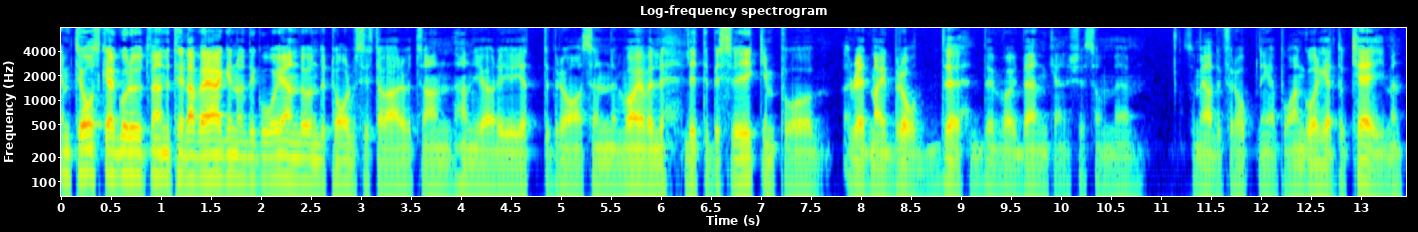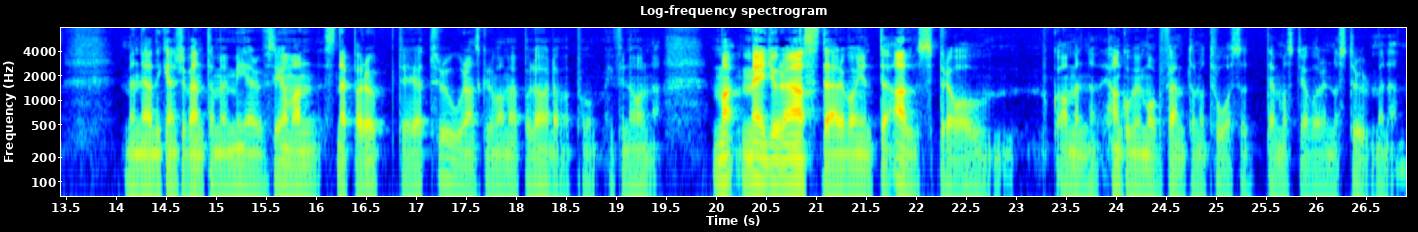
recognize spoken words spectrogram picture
MT Oskar går utvändigt hela vägen och det går ju ändå under 12 sista varvet så han, han gör det ju jättebra. Sen var jag väl lite besviken på Red Mile Brodde. Det var ju den kanske som, eh, som jag hade förhoppningar på. Han går helt okej okay, men, men jag hade kanske väntat mig mer. Vi får se om han snäppar upp det. Jag tror han skulle vara med på lördag på, i finalerna. Ma Major Ass där var ju inte alls bra. Ja, men han kom i mål på 15 och 2 så det måste ju ha varit något strul med den.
